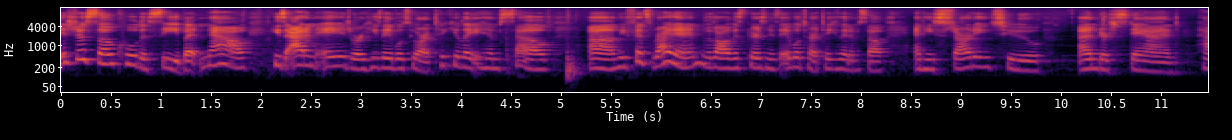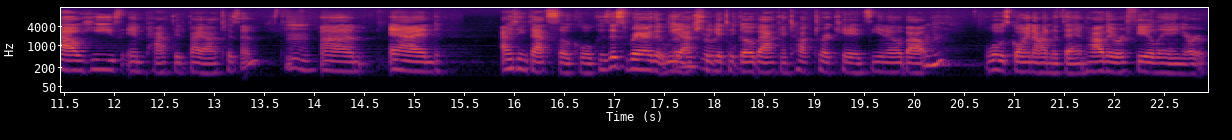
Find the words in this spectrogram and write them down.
it's just so cool to see. But now he's at an age where he's able to articulate himself. Um, he fits right in with all of his peers, and he's able to articulate himself. And he's starting to understand how he's impacted by autism. Mm. Um, and I think that's so cool because it's rare that we That actually really get to go back and talk to our kids, you know, about Mhm. what was going on with them, how they were feeling, or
